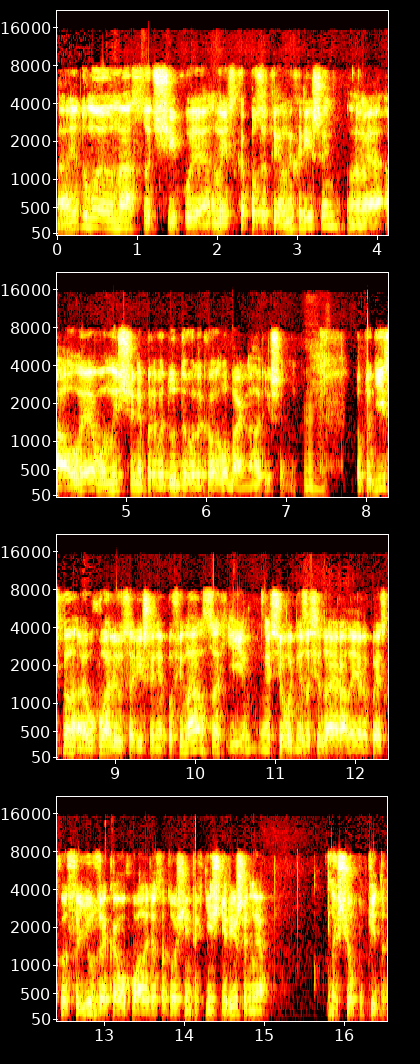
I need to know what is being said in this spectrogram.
Е, Я думаю, нас очікує низка позитивних рішень, е, але вони ще не приведуть до великого глобального рішення. Тобто, дійсно е, ухвалюються рішення по фінансах, і сьогодні засідає Рада Європейського Союзу, яка ухвалить остаточні технічні рішення, щоб під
